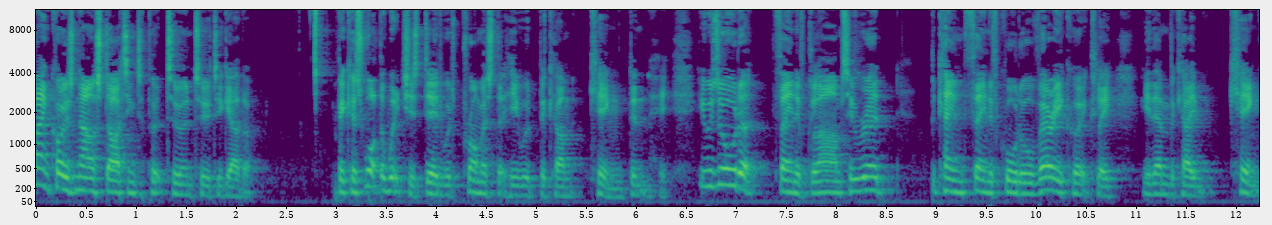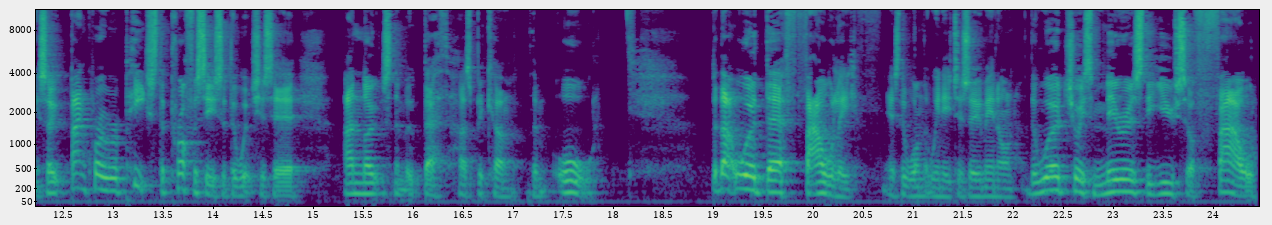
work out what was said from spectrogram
Banquo is now starting to put two and two together. Because what the witches did was promise that he would become king, didn't he? He was ordered Thane of Glamis. He read, became Thane of Cawdor very quickly. He then became king. So Banquo repeats the prophecies of the witches here and notes that Macbeth has become them all. But that word there, foully, is the one that we need to zoom in on. The word choice mirrors the use of foul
